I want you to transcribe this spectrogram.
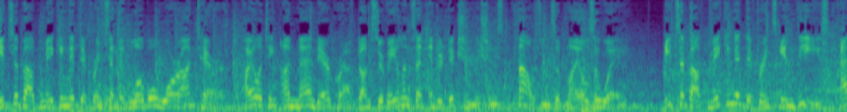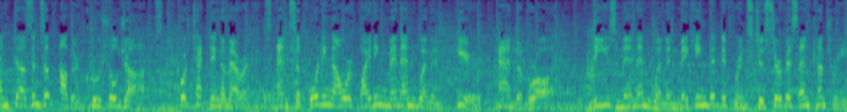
It's about making a difference in the global war on terror, piloting unmanned aircraft on surveillance and interdiction missions thousands of miles away. It's about making a difference in these and dozens of other crucial jobs, protecting Americans and supporting our fighting men and women here and abroad. These men and women making the difference to service and country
